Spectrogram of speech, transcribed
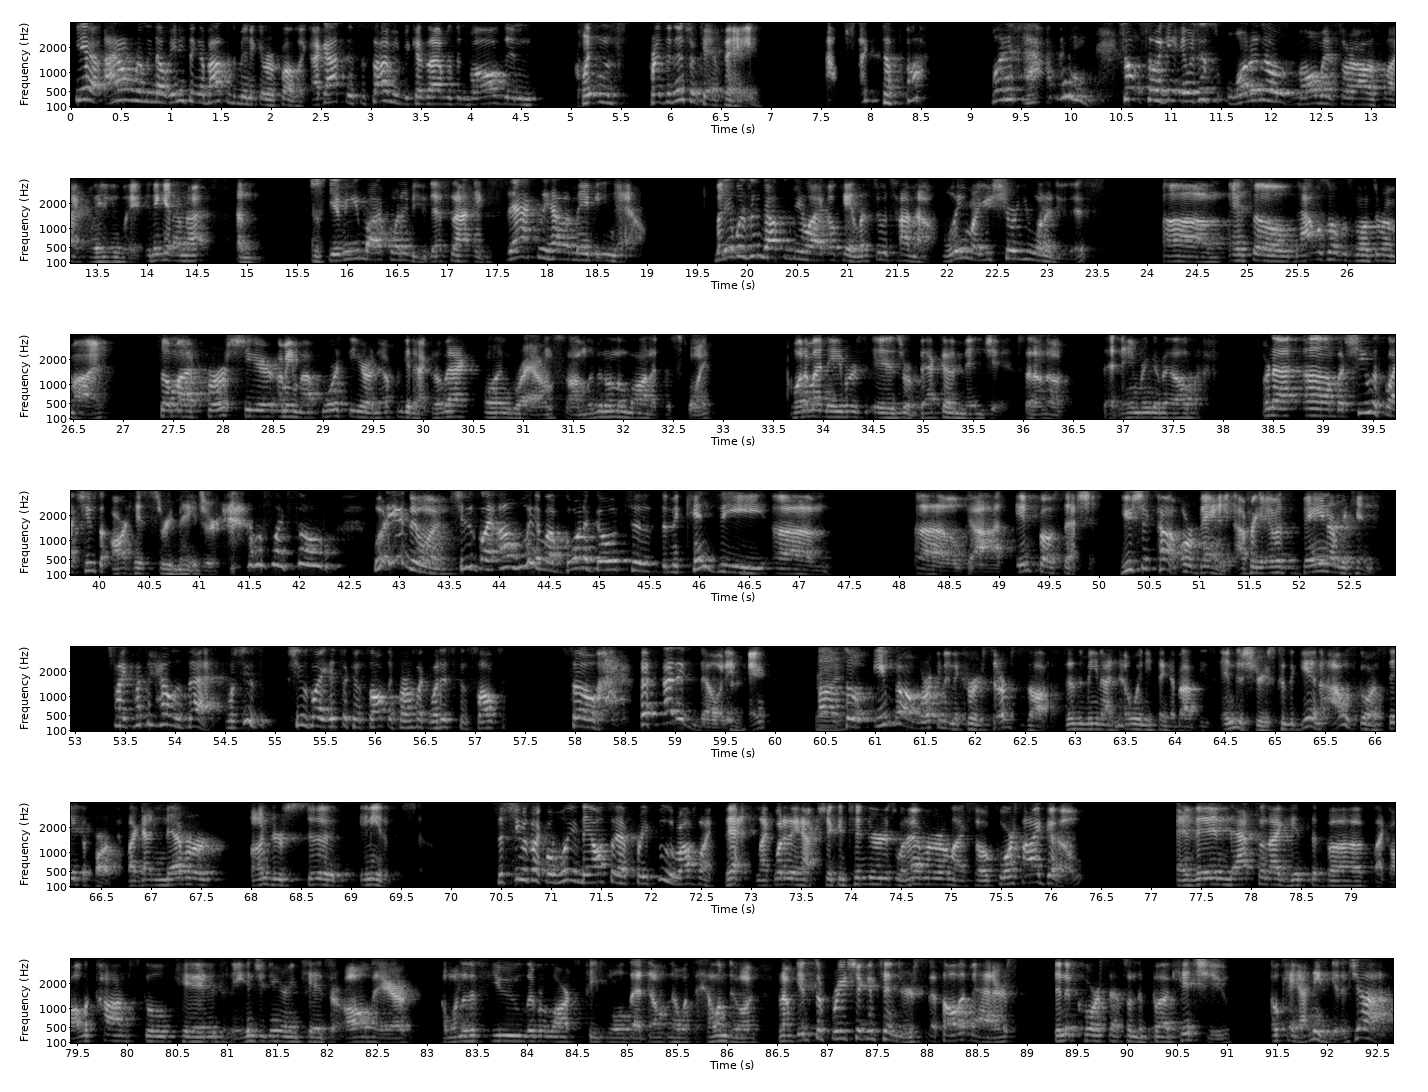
yeah, I don't really know anything about the Dominican Republic. I got this assignment because I was involved in Clinton's presidential campaign. I was like, the fuck? What is happening? So, so again, it was just one of those moments where I was like, wait, wait, wait. And again, I'm not, I'm just giving you my point of view. That's not exactly how it may be now. But it was enough to be like, okay, let's do a timeout. William, are you sure you want to do this? Um, and so that was what was going through my mind. So my first year, I mean, my fourth year, I'll never forget, I go back on grounds. So I'm living on the lawn at this point. One of my neighbors is Rebecca Menjes. I don't know if that name ring a bell or not, um, but she was like, she was an art history major. I was like, so what are you doing? She was like, oh, William, I'm going to go to the McKinsey um, oh God, info session. You should come. Or Bain. I forget. It was Bain or McKinsey. It's like, what the hell is that? Well, she was she was like, it's a consulting firm. I was like, what is consulting? So I didn't know anything. Um, right. Um, so even though I'm working in the career services office, doesn't mean I know anything about these industries. Because again, I was going State Department. Like I never understood any of this stuff. So she was like, "Well, William, they also have free food." Well, I was like, "Bet." Like, what do they have? Chicken tenders, whatever. Like, so of course I go. And then that's when I get the bug. Like all the com school kids and the engineering kids are all there. I'm one of the few liberal arts people that don't know what the hell I'm doing, but I'm getting some free chicken tenders. That's all that matters. Then, of course, that's when the bug hits you. Okay, I need to get a job.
